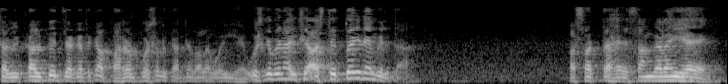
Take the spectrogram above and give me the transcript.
सभी कल्पित जगत का भरण पोषण करने वाला वही है। उसके बिना इसे अस्तित्व ही नहीं मिलता। असक्त है, संग नहीं है।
